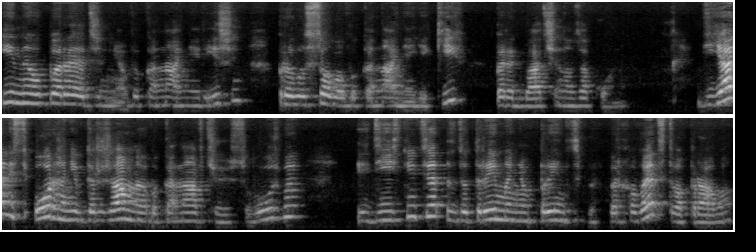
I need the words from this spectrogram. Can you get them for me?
і неупередження виконання рішень, примусове виконання яких передбачено законом. Діяльність органів Державної виконавчої служби здійснюється з дотриманням принципів верховенства права,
